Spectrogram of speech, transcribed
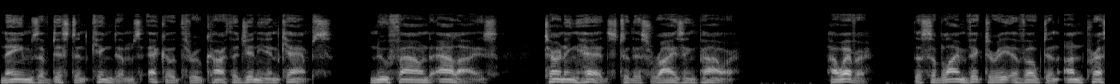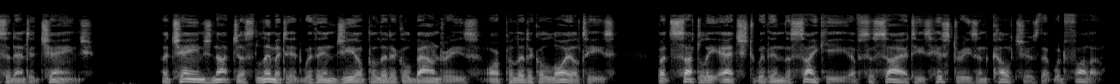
Names of distant kingdoms echoed through Carthaginian camps, newfound allies, turning heads to this rising power. However, the sublime victory evoked an unprecedented change. A change not just limited within geopolitical boundaries or political loyalties, but subtly etched within the psyche of societies, histories, and cultures that would follow.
